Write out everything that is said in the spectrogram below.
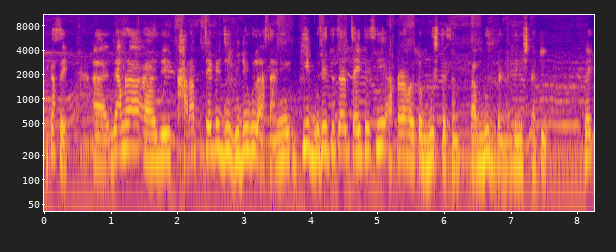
ঠিক আছে? যে আমরা যে খারাপ টাইপের যে ভিডিওগুলো আছে, আমি কি বুঝাইতে চাইতেছি, আপনারা হয়তো বুঝতেছেন বা বুঝবেন জিনিসটা কি। লাইক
